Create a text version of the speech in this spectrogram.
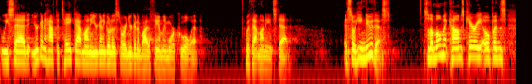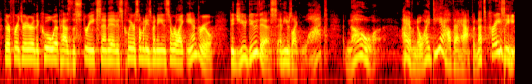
we said, You're going to have to take that money, you're going to go to the store, and you're going to buy the family more Cool Whip with that money instead. And so he knew this. So the moment comes, Carrie opens the refrigerator and the Cool Whip has the streaks in it. It's clear somebody's been eating. So we're like, Andrew, did you do this? And he was like, What? No, I have no idea how that happened. That's crazy,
